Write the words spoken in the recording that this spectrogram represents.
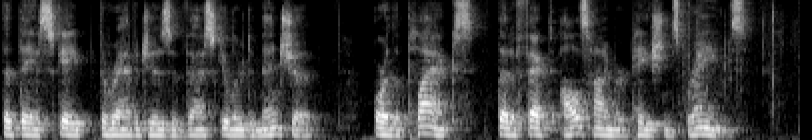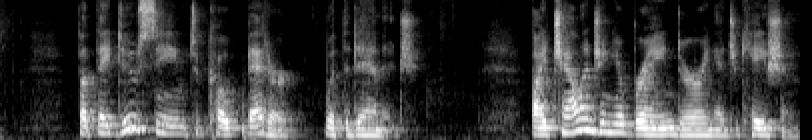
that they escape the ravages of vascular dementia or the plaques that affect Alzheimer patients' brains. But they do seem to cope better with the damage. By challenging your brain during education,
